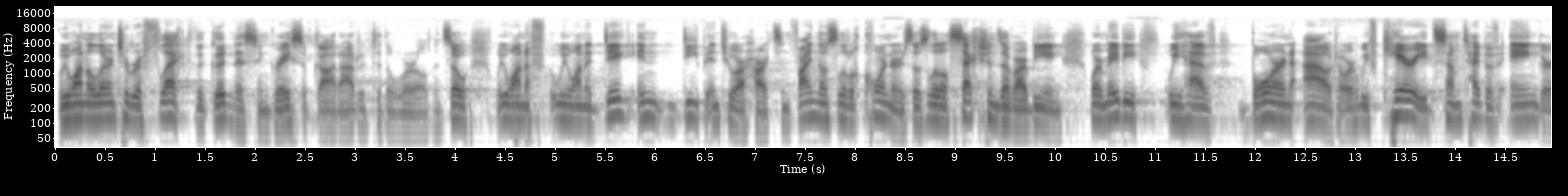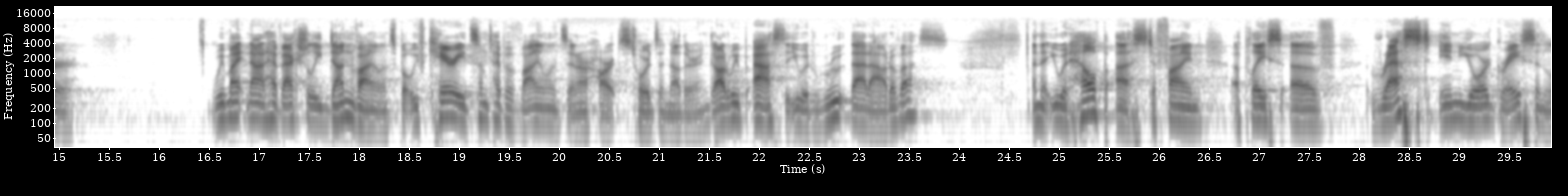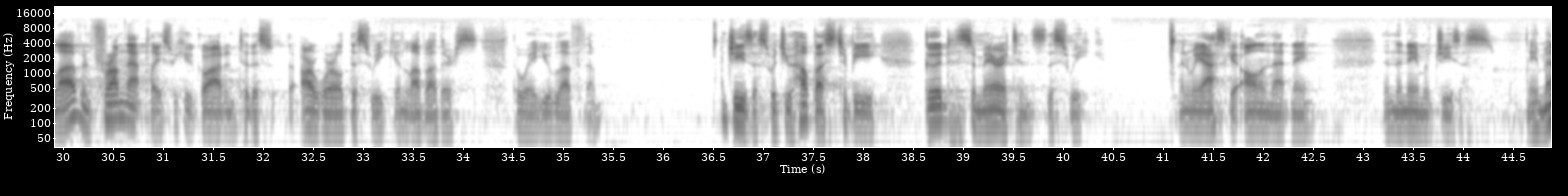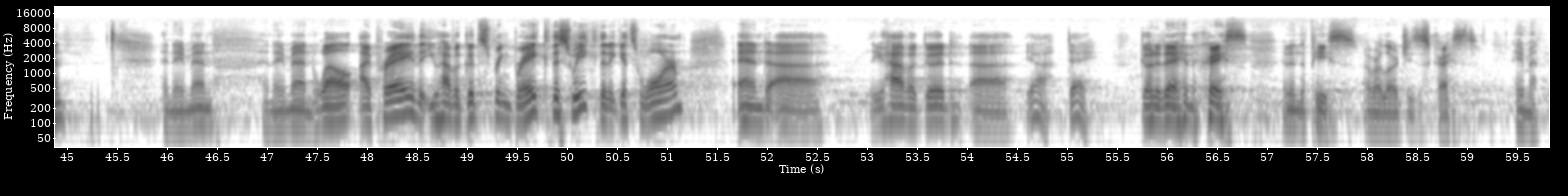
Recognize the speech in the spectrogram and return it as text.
We want to learn to reflect the goodness and grace of God out into the world. And so we want to we want to dig in deep into our hearts and find those little corners, those little sections of our being where maybe we have borne out or we've carried some type of anger. We might not have actually done violence, but we've carried some type of violence in our hearts towards another. And God, we ask that you would root that out of us and that you would help us to find a place of rest in your grace and love and from that place we could go out into this our world this week and love others the way you love them. Jesus would you help us to be good samaritans this week? And we ask it all in that name in the name of jesus. Amen. And amen. And amen. Well i pray that you have a good spring break this week that it gets warm and uh, that you have a good uh, yeah day. Go today in the grace and in the peace of our Lord Jesus Christ. Amen.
